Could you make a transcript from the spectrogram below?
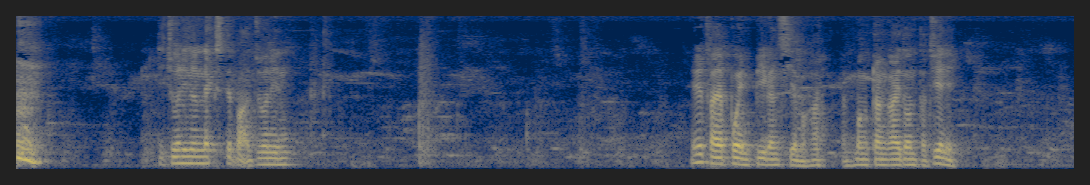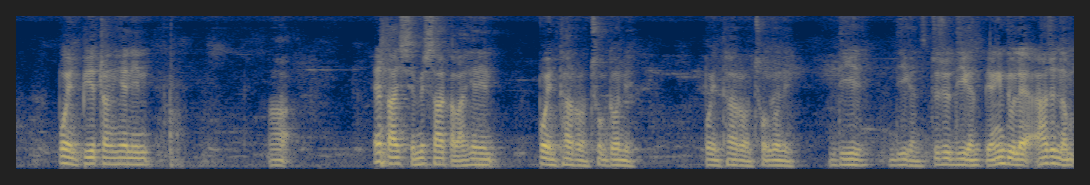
Ti chuanin next step ah chuanin he tai point p kan siam ha kan mang tangkai don ta chiani point p tang hianin à, a he tai là hiện in. Point thar ron chuk doni point thar ron chuk doni d d kan chu chu d kan piang du le ha chu nam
